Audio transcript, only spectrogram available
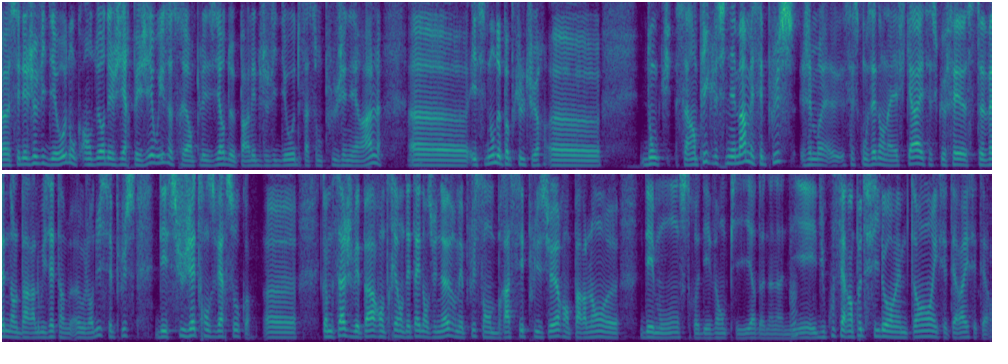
Heu, c'est les jeux vidéo, donc en dehors des JRPG, oui, ça serait un plaisir de parler de jeux vidéo de façon plus générale. Heu et sinon de pop culture. Donc ça implique le cinéma, mais c'est plus, j'aimerais, euh, c'est ce qu'on faisait dans la FK et c'est ce que fait euh, Steven dans le bar à Louisette hein, aujourd'hui, c'est plus des sujets transversaux quoi. Euh, comme ça, je vais pas rentrer en détail dans une œuvre, mais plus en brasser plusieurs en parlant euh, des monstres, des vampires, de nanani, et du coup faire un peu de philo en même temps, etc., etc.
